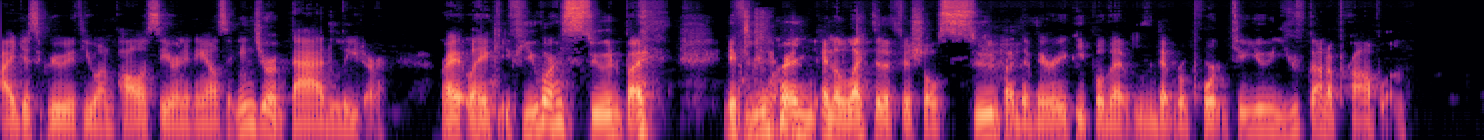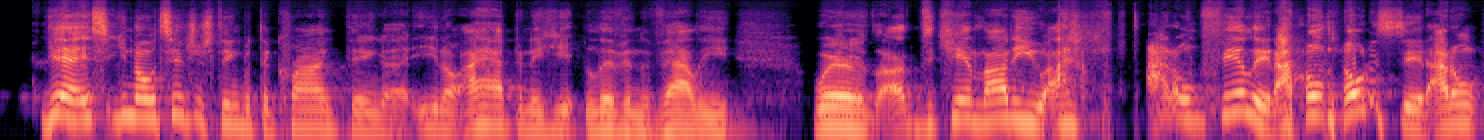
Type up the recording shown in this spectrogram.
I disagree with you on policy or anything else. It means you're a bad leader right? Like if you are sued by, if you are an, an elected official sued by the very people that that report to you, you've got a problem. Yeah, it's you know it's interesting with the crime thing. Uh, you know, I happen to he- live in the valley where I can't lie to you. I don't, I don't feel it. I don't notice it. I don't,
